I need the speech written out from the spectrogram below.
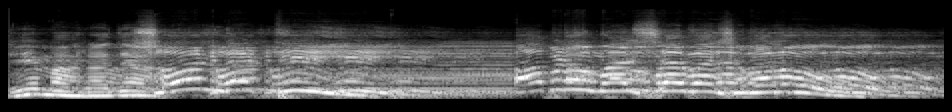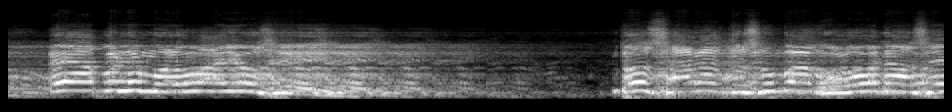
જે મહારાજા. સોનગઢથી આપણો માસ સાહેબ સવાલો એ આપણને મળવા આવ્યો છે. તો સારા કસુંબા ઘોળવાના છે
